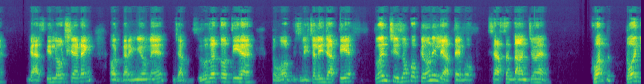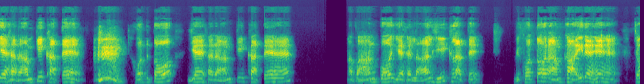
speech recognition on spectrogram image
गैस की लोड शेडिंग, और गर्मियों में जब ज़रूरत होती है तो वो बिजली चली जाती है। तो इन चीज़ों को क्यों नहीं ले आते वो सियासतदान जो है? खुद तो ये हराम की खाते हैं। खुद तो ये हराम की खाते हैं। अवाम को ये हलाल ही खिलाते। भी खुद तो हराम खा ही रहे हैं। तो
